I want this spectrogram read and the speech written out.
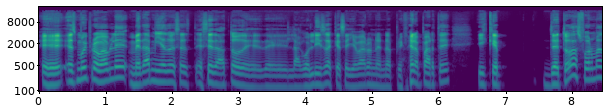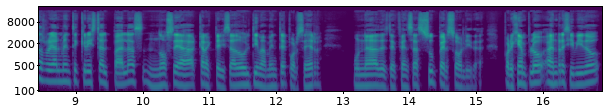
Eh, es muy probable, me da miedo ese, ese dato de, de, la goliza que se llevaron en la primera parte y que de todas formas, realmente Crystal Palace no se ha caracterizado últimamente por ser una defensa súper sólida. Por ejemplo, han recibido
